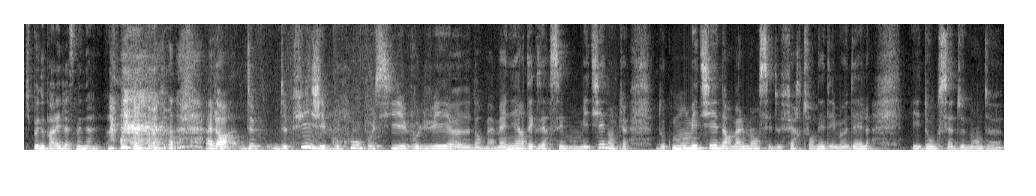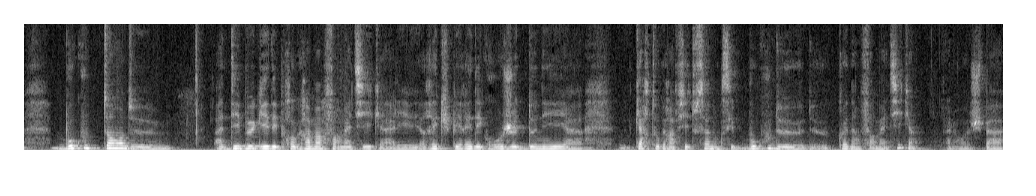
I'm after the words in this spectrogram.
Tu peux nous parler de la semaine dernière Alors, depuis, j'ai beaucoup aussi évolué euh, dans ma manière d'exercer mon métier. Donc, donc, mon métier, normalement, c'est de faire tourner des modèles. Et donc, ça demande euh, beaucoup de temps à débugger des programmes informatiques, à aller récupérer des gros jeux de données, à cartographier tout ça. Donc, c'est beaucoup de, de code informatique. Alors, je ne suis pas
